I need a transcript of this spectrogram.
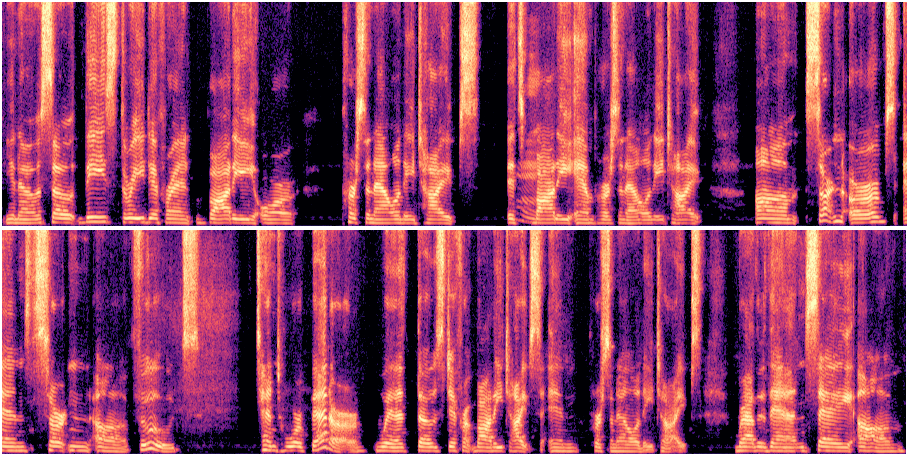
you know so these three different body or personality types it's Hmm. body and personality type um certain herbs and certain uh foods tend to work better with those different body types and personality types rather than say um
